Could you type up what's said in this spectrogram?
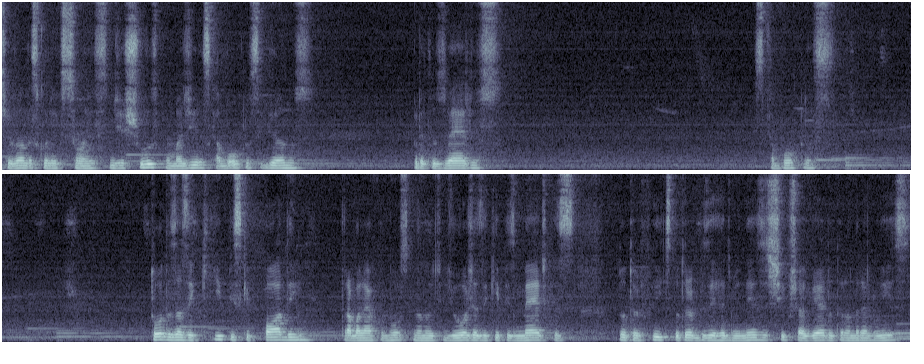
Ativando as conexões de Exus, pombagiras, caboclos, ciganos, pretos velhos, as caboclas, todas as equipes que podem trabalhar conosco na noite de hoje, as equipes médicas, Dr. Fritz, Dr. Bezerra de Menezes, Chico Xavier, Dr. André Luiz,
